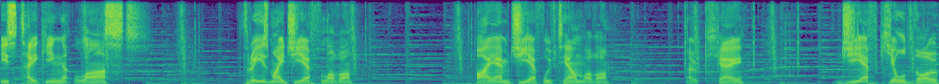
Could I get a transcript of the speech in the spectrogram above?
is taking last. Three is my GF lover. I am GF with town lover. Okay. GF killed though.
